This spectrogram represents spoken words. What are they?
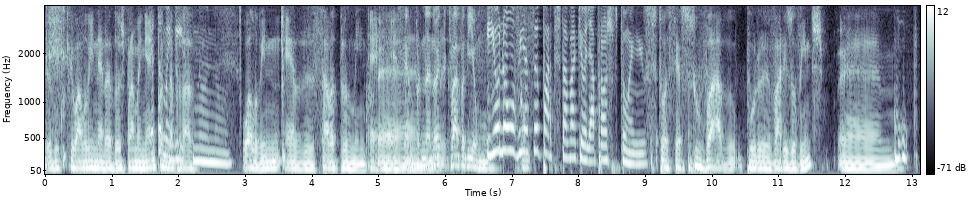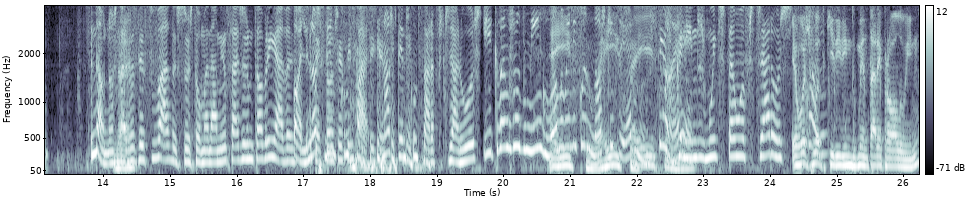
eu disse que o Halloween era de hoje para amanhã, Eu quando também na disse, verdade Nuno. o Halloween é de sábado para domingo. É, Eh, sempre na noite que vai para dia 1. E eu não ouvi essa parte, estava aqui a olhar para os botões. Estou a ser sovado por eh, vários ouvintes. Eh, Não, não estás Não é? a ser sovado, as pessoas estão a mandar mensagens, muito obrigada. Olha, Até nós podemos, começar, nós podemos começar a festejar hoje e acabamos no domingo. É Halloween isso, quando nós é isso, quisermos. é isso. não Os é? pequeninos muitos estão a festejar hoje. eu hoje vou adquirir indumentária para o Halloween.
